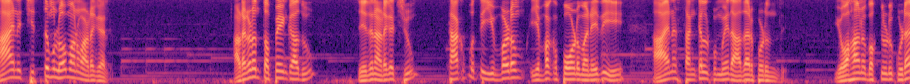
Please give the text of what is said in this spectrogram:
ఆయన చిత్తంలో మనం అడగాలి. అడగడం తప్పేం కాదు ఏదైనా అడగచ్చు. కాకపోతే ఇవ్వడం ఇవ్వకపోవడం అనేది ఆయన సంకల్పం మీద ఆధారపడి ఉంది యోహాను భక్తుడు కూడా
